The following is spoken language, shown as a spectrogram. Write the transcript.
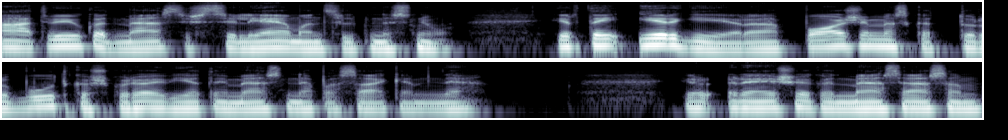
atveju, kad mes išsiliejam ant silpnesnių. Ir tai irgi yra požymis, kad turbūt kažkurioje vietoje mes nepasakėm ne. Ir reiškia, kad mes esam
